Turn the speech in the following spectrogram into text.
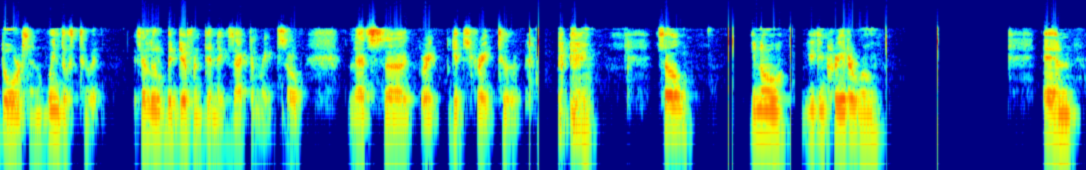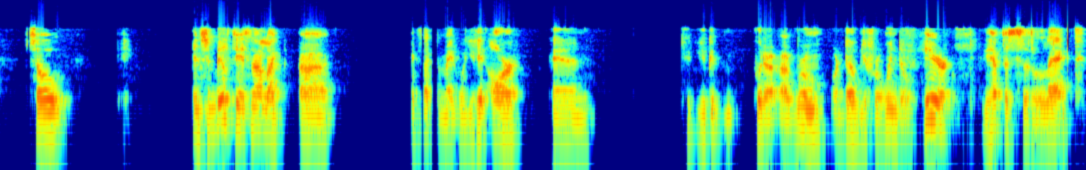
doors and windows to it. It's a little bit different than Xactimate. So let's uh, get straight to it. so, you know, you can create a room. And so in Symbility, it's not like uh, Xactimate where you hit R and you, could put a, a room or W for a window. Here, you have to select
